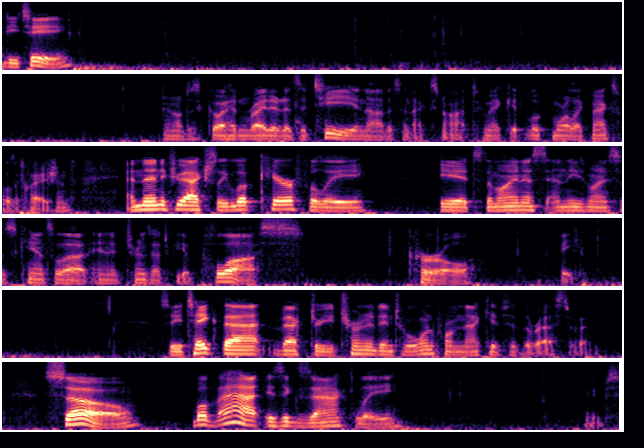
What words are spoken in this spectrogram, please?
dt. And I'll just go ahead and write it as a t and not as an x naught to make it look more like Maxwell's equations. And then if you actually look carefully, it's the minus and these minuses cancel out and it turns out to be a plus curl b. So you take that vector, you turn it into a one form, that gives you the rest of it. So, well, that is exactly, oops,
